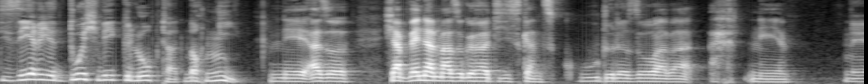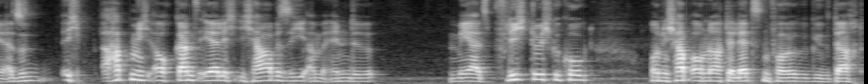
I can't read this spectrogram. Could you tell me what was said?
die Serie durchweg gelobt hat. Noch nie. Nee, also ich habe, wenn dann mal so gehört, die ist ganz gut oder so, aber ach, nee. Nee, also ich habe mich auch ganz ehrlich, ich habe sie am Ende mehr als Pflicht durchgeguckt und ich habe auch nach der letzten Folge gedacht,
